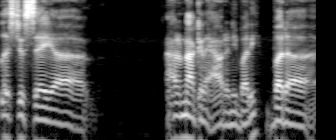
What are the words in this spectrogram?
let's just say uh i'm not gonna out anybody but uh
